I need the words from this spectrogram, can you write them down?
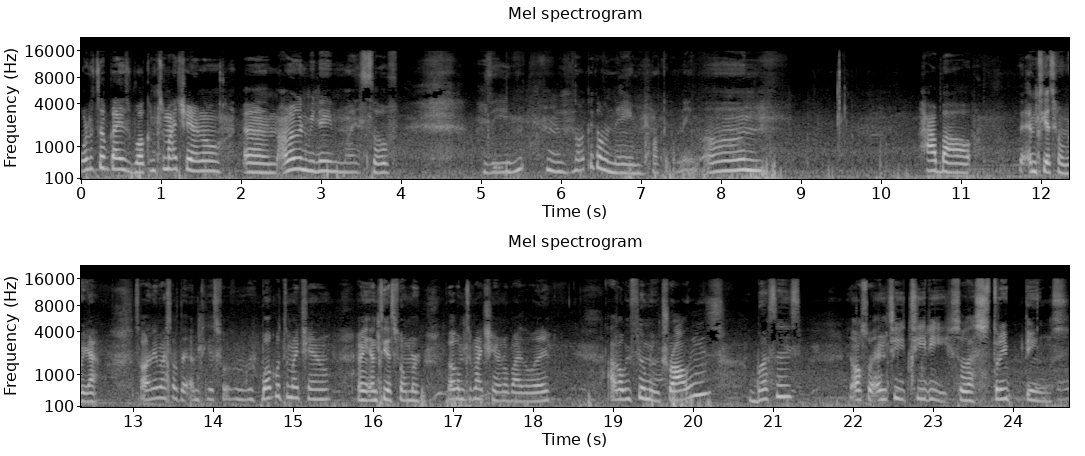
What is up guys, welcome to my channel. Um, I'm gonna be naming myself the, hmm, not think of a name, not think of a name. Um, how about the MTS Filmer, yeah. So I'll name myself the MTS Filmer. Welcome to my channel, I mean MTS Filmer. Welcome to my channel by the way. I will be filming trolleys, buses, and also NCTD, so that's three things.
